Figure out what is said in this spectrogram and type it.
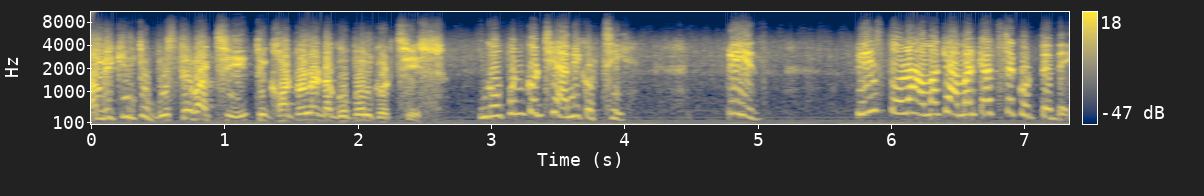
আমি কিন্তু বুঝতে পারছি তুই ঘটনাটা গোপন করছিস। গোপন করছি আমি করছি। প্লিজ প্লিজ তোরা আমাকে আমার কাজটা করতে দে।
